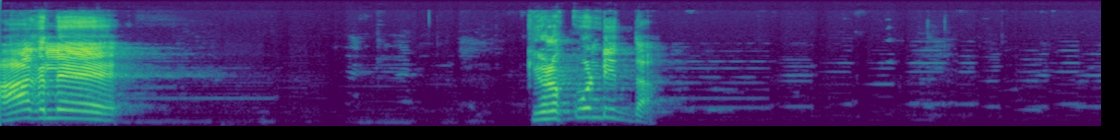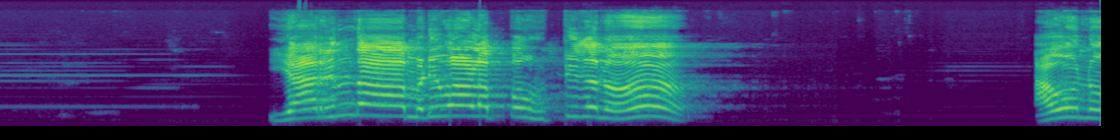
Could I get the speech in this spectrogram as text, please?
ಆಗಲೇ ಕೇಳ್ಕೊಂಡಿದ್ದ. ಯಾರಿಂದ ಮಡಿವಾಳಪ್ಪ ಹುಟ್ಟಿದನೋ ಅವನು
